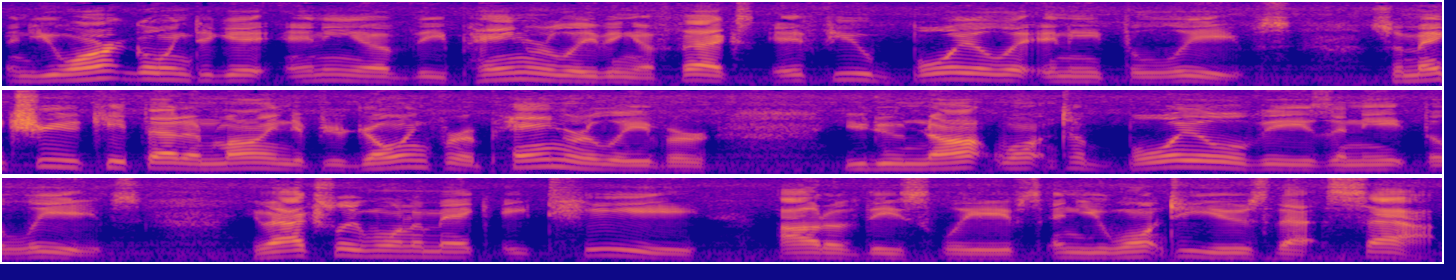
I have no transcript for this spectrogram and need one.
and you aren't going to get any of the pain relieving effects if you boil it and eat the leaves. So make sure you keep that in mind. If you're going for a pain reliever, you do not want to boil these and eat the leaves. You actually want to make a tea out of these leaves and you want to use that sap.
